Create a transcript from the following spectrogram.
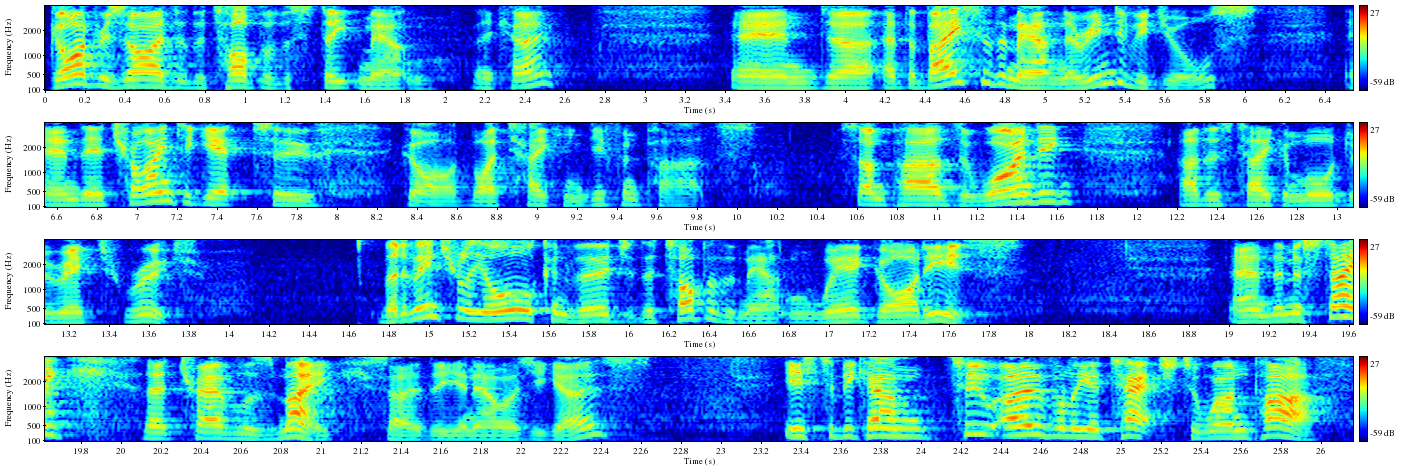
God resides at the top of a steep mountain, okay? And uh, at the base of the mountain, are individuals, and they're trying to get to God by taking different paths. Some paths are winding, others take a more direct route. But eventually, all converge at the top of the mountain where God is. And the mistake that travellers make, so the analogy goes, is to become too overly attached to one path.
